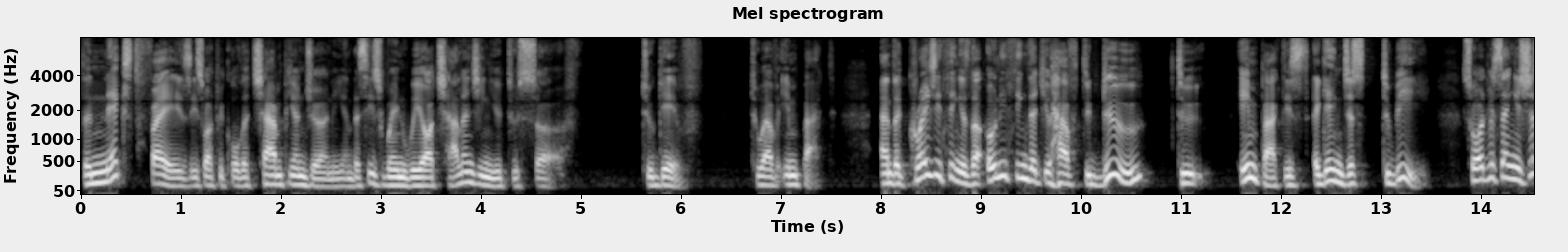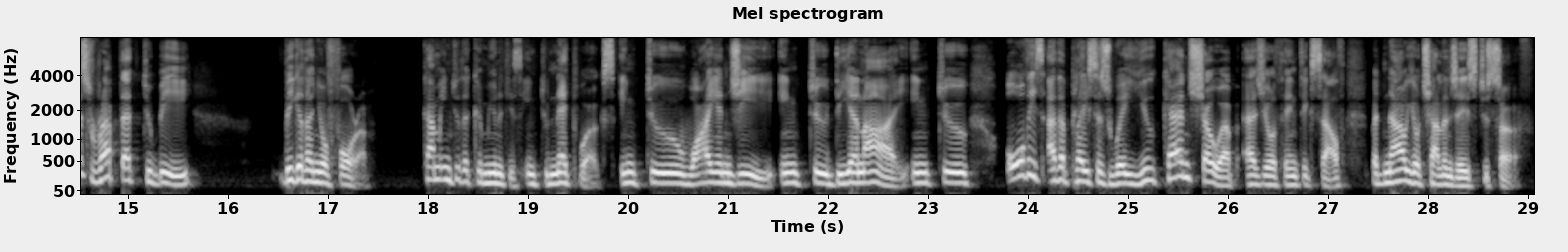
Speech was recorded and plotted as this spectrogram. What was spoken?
The next phase is what we call the champion journey. And this is when we are challenging you to serve, to give, to have impact. And the crazy thing is, the only thing that you have to do to impact is, again, just to be. So, what we're saying is just wrap that to be bigger than your forum. Come into the communities, into networks, into YNG, into DNI, into all these other places where you can show up as your authentic self, but now your challenge is to serve,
